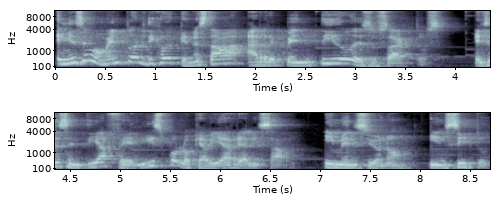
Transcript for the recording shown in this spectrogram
en ese momento él dijo que no estaba arrepentido de sus actos. Él se sentía feliz por lo que había realizado y mencionó, in situ,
